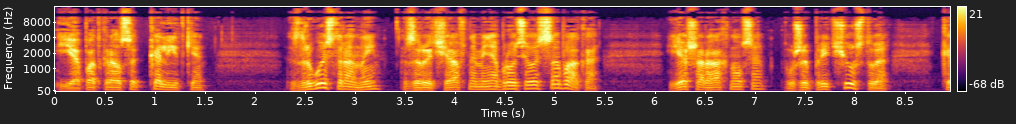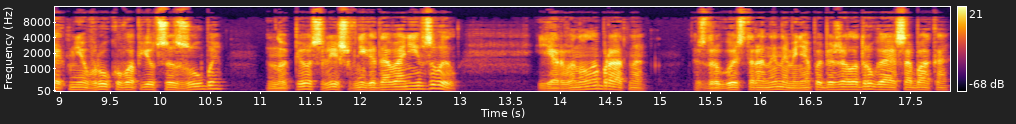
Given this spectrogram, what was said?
Я подкрался к калитке. С другой стороны, зарычав, на меня бросилась собака. Я шарахнулся, уже предчувствуя, как мне в руку вопьются зубы, но пес лишь в негодовании взвыл. Я рванул обратно. С другой стороны на меня побежала другая собака.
